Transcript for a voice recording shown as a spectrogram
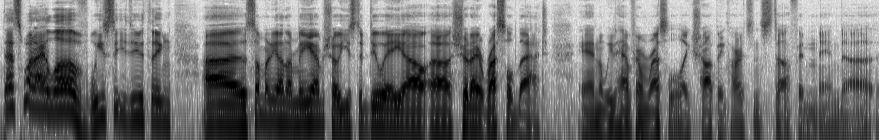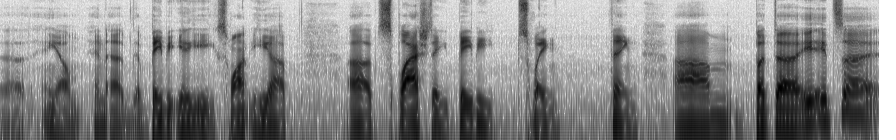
That's what I love. We used to do thing. Uh, somebody on the Mayhem show used to do a uh, uh, "Should I wrestle that?" and we'd have him wrestle like shopping carts and stuff, and and uh, uh, you know, and uh, baby he, he swan he uh, uh, splashed a baby swing thing. Um, but uh, it, it's uh,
